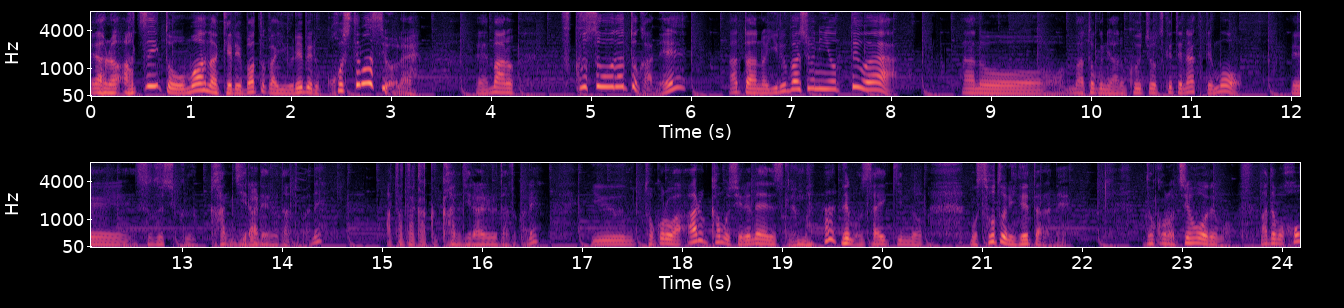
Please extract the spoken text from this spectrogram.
あの暑いと思わなければとかいうレベル越してますよね。えまああの服装だとかねあとあのいる場所によってはあのーまあ、特にあの空調つけてなくても、えー涼しく感じられるだとかね。暖かく感じられるだとかね。いうところはあるかもしれないですけど まあでも最近のもう外に出たらねどこの地方でも。まあでも北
